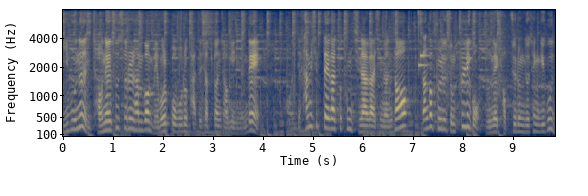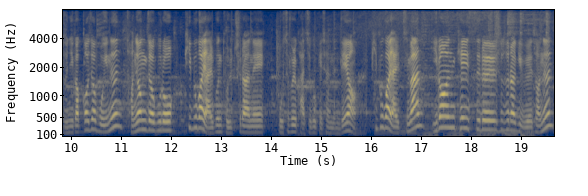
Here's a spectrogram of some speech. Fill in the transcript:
이분은 전에 수술을 한번 매몰법으로 받으셨던 적이 있는데 어, 이제 30대가 조금 지나가시면서 쌍꺼풀도 좀 풀리고 눈에 겹주름도 생기고 눈이가 꺼져 보이는 전형적으로 피부가 얇은 돌출안의 모습을 가지고 계셨는데요. 피부가 얇지만 이런 케이스를 수술하기 위해서는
